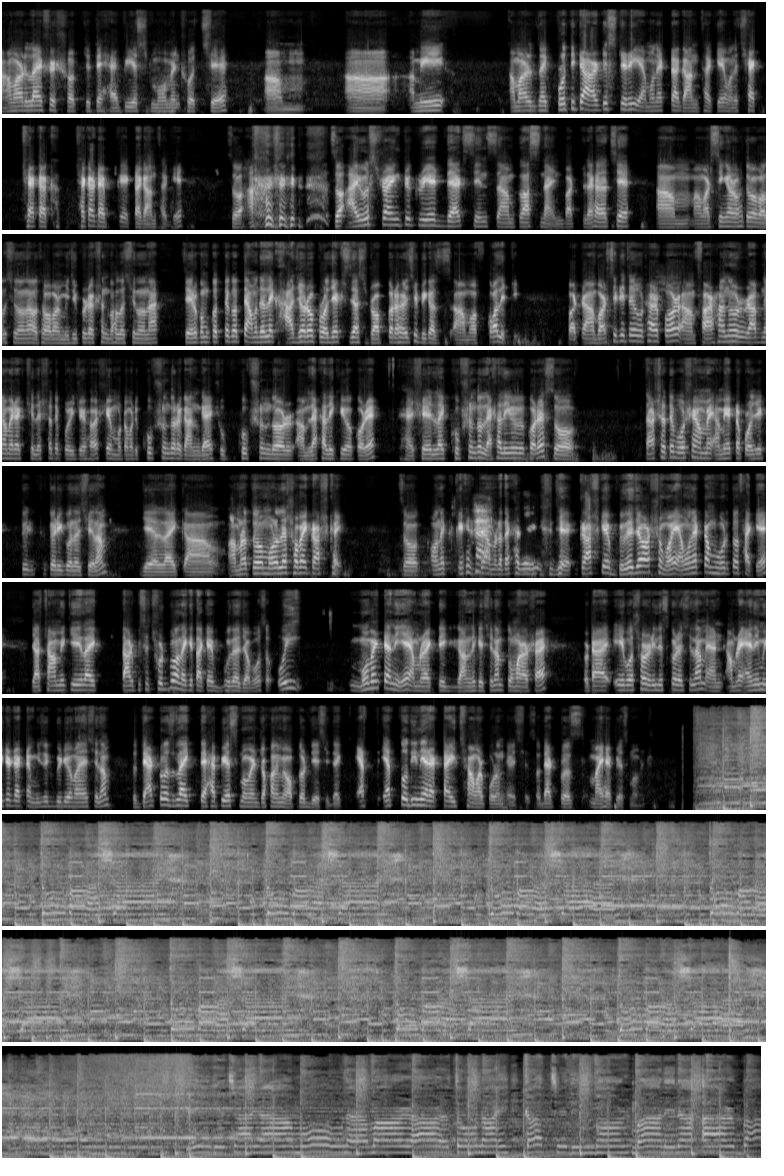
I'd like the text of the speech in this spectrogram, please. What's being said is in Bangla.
আমার লাইফের সবচেয়ে হ্যাপিয়েস্ট মোমেন্ট হচ্ছে আমি আমার লাইক প্রতিটা আর্টিস্টেরই এমন একটা গান থাকে মানে ছ্যাকা ছ্যাকা টাইপ একটা গান থাকে। So so I was trying to create that since class nine but দেখা যাচ্ছে um, আমার সিঙ্গার হয়তো ভালো ছিল না অথবা আমার মিউজিক প্রোডাকশন ভালো ছিল না। তো এরকম করতে করতে আমাদের লাইক হাজারো প্রজেক্ট জাস্ট ড্রপ করা হয়েছে বিকজ অফ কোয়ালিটি বাট ভার্সিটিতে ওঠার পর ফারহানুর রাব নামের এক ছেলের সাথে পরিচয় হয়। সে মোটামুটি খুব সুন্দর গান গায় খুব খুব সুন্দর লেখালেখিও করে। হ্যাঁ সে লাইক খুব সুন্দর লেখালেখি করে। সো তার সাথে বসে আমি আমি একটা প্রজেক্ট তৈরি করেছিলাম যে লাইক আমরা তো মরলে সবাই ক্রাশ খাই। তো অনেক ক্ষেত্রে হ্যাঁ। আমরা দেখা যায় যে ক্রাশকে ভুলে যাওয়ার সময় এমন একটা মুহূর্ত থাকে যে আচ্ছা আমি কি লাইক তার পিছে ছুটবো নাকি তাকে ভুলে যাব? তো ওই মোমেন্টটা নিয়ে আমরা একটি গান লিখেছিলাম তোমার আশায়। ওটা এই বছর রিলিজ করেছিলাম অ্যান্ড আমরা অ্যানিমেটেড একটা মিউজিক ভিডিও বানিয়েছিলাম। তো that was like the happiest moment যখন আমি অপলোড দিয়েছি। দেখ, এত দিনের একটা ইচ্ছা আমার পূরণ হয়েছে। So that was my happiest moment তোমার আশায় sitting bar, man in a arbor.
